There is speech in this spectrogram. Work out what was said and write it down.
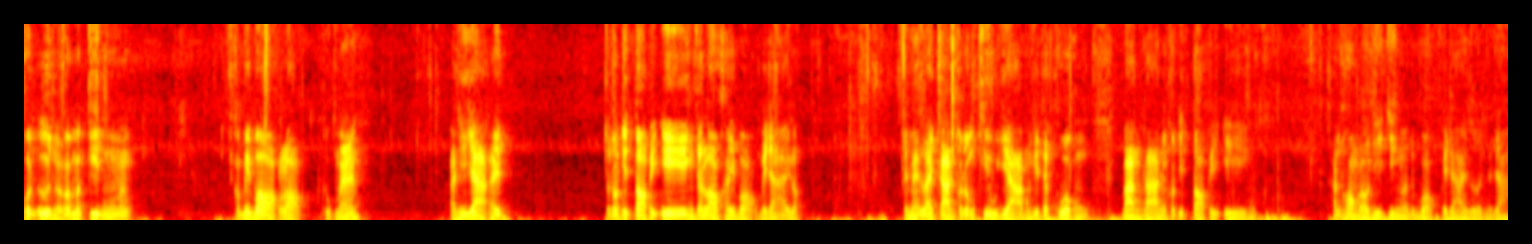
คนอื่นเขาก็มากินมั้งเขาไม่บอกหรอกถูกไหมอันนี้อยากให้เราต้องติดต่อไปเองจะรอใครบอกไม่ได้หรอก ช่ไหมรายการก็ต้องคิวยาวบางทีแต่กลัวของบางร้านเนี่ยเขาติดต่อไปเองขั้นของเราดีจริงเราจะบอกไปได้เลยนะจ๊ะ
